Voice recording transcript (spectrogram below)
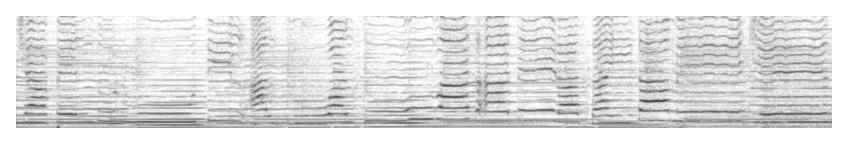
txapeldun mutil altu altu bat atera zaita metxetan.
